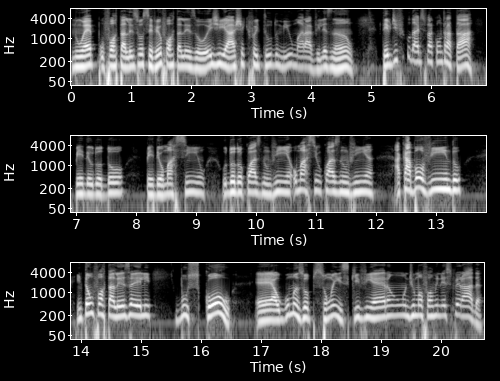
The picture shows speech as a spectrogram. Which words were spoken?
Não é o Fortaleza, você vê o Fortaleza hoje e acha que foi tudo mil maravilhas, não. Teve dificuldades para contratar, perdeu o Dodô, perdeu o Marcinho, o Dodô quase não vinha, o Marcinho quase não vinha, acabou vindo. Então o Fortaleza ele buscou é, algumas opções que vieram de uma forma inesperada.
